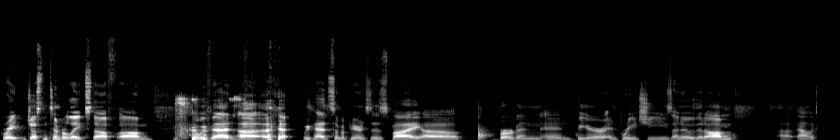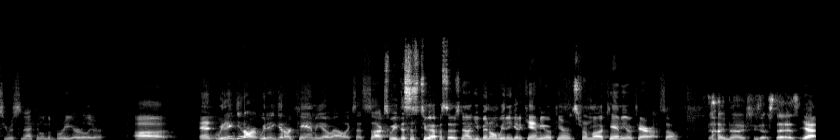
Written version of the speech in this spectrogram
great Justin Timberlake stuff. Um, we've had uh, we've had some appearances by uh, bourbon and beer and brie cheese. I know that um, uh, Alex, you were snacking on the brie earlier, uh, and we didn't get our we didn't get our cameo, Alex. That sucks. We this is two episodes now you've been on. We didn't get a cameo appearance from uh, Cameo Kara. So I know she's upstairs. yeah,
